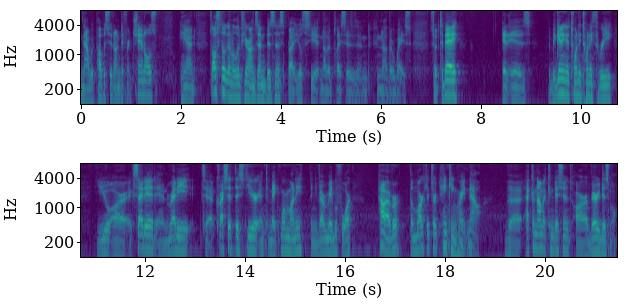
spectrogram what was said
Now, we publish it on different channels and it's all still going to live here on Zen Business, but you'll see it in other places and in other ways. So today, it is the beginning of 2023. You are excited and ready to crush it this year and to make more money than you've ever made before. However, the markets are tanking right now. The economic conditions are very dismal.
